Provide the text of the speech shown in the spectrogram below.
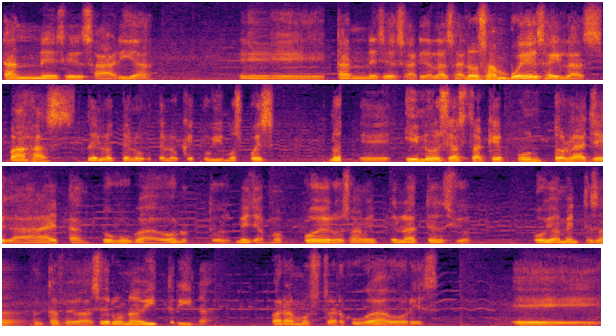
tan necesaria, eh, tan necesaria la salida Zambuesa y las bajas de lo, de lo, de lo que tuvimos, pues, no, eh, y no sé hasta qué punto la llegada de tanto jugador, entonces me llama poderosamente la atención. Obviamente Santa Fe va a ser una vitrina para mostrar jugadores. Eh,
